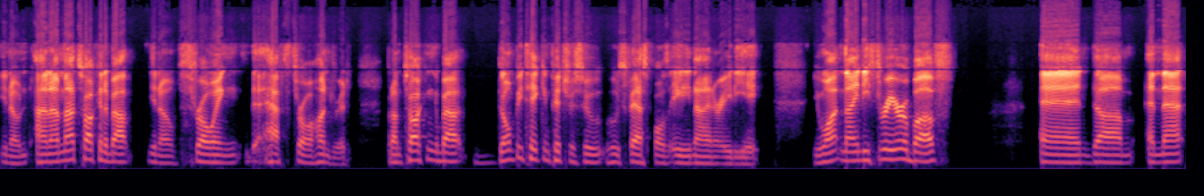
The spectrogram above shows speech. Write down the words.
You know, and I'm not talking about you know throwing have to throw 100, but I'm talking about don't be taking pitchers who whose fastball is 89 or 88. You want 93 or above, and um, and that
